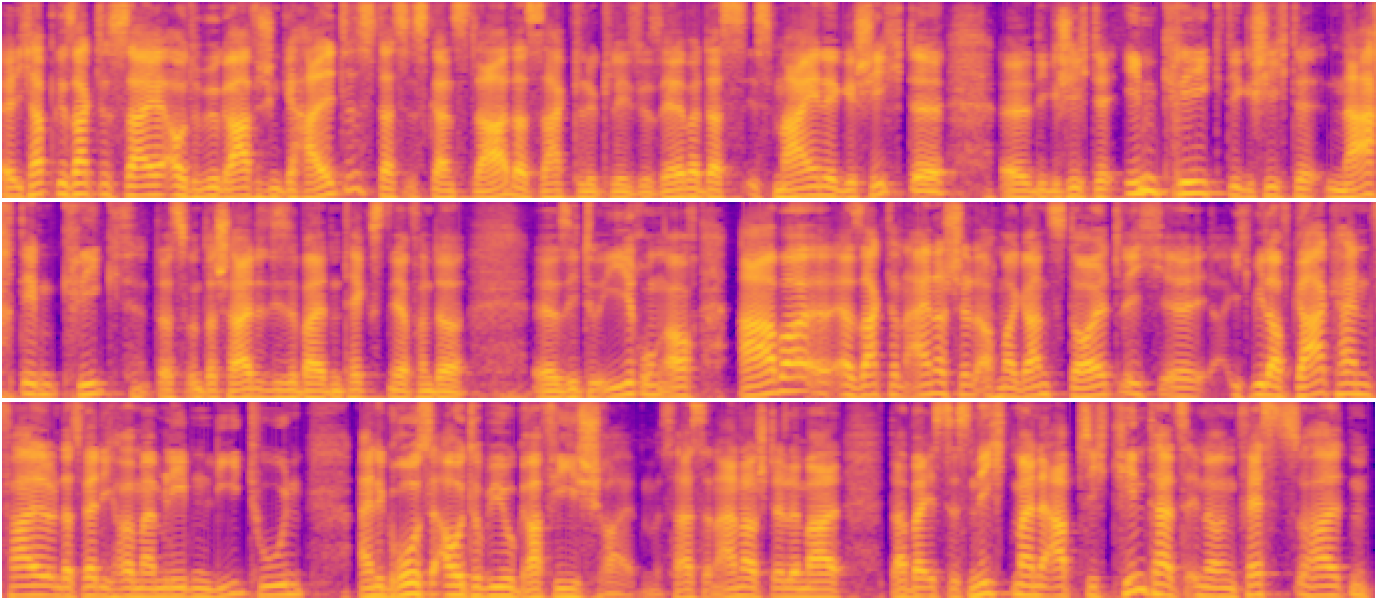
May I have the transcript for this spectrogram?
Äh, ich habe gesagt, es sei autobiografischen Gehaltes, das ist ganz klar, das sagt Luc Lesio selber, das ist meine Geschichte, die Geschichte im Krieg, die Geschichte nach dem Krieg, das unterscheidet diese beiden Texten ja von der Situierung auch. Aber er sagt an einer Stelle auch mal ganz deutlich, ich will auf gar keinen Fall, und das werde ich auch in meinem Leben nie tun, eine große Autobiografie schreiben. Das heißt an einer Stelle mal, dabei ist es nicht meine Absicht, Kindheitserinnerungen festzuhalten.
